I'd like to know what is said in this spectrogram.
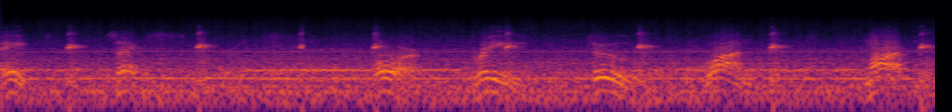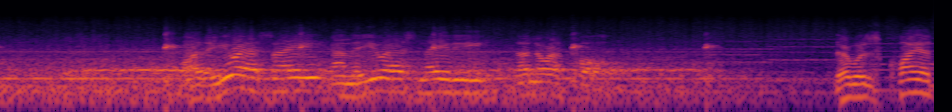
Eight, six, four, three, two, one. Mark. For the USA and the U.S. Navy, the North Pole. There was quiet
